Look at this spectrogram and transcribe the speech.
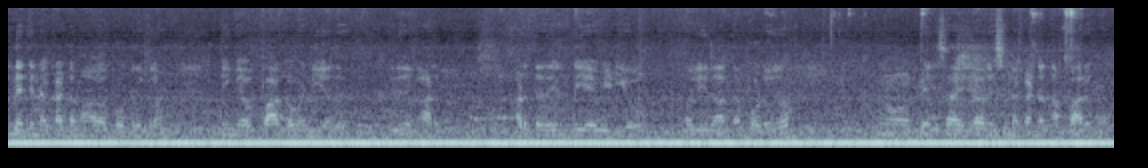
சின்ன சின்ன கட்டமாக போட்டிருக்கிறோம். நீங்கள் பார்க்க வேண்டியது இது. அடுத்த அடுத்தது இந்திய வீடியோ. ஒரு இதாக தான் போடுகிறோம் பெருசாக இல்லை ஒரு சின்ன கட்டம் தான் பாருங்கள்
